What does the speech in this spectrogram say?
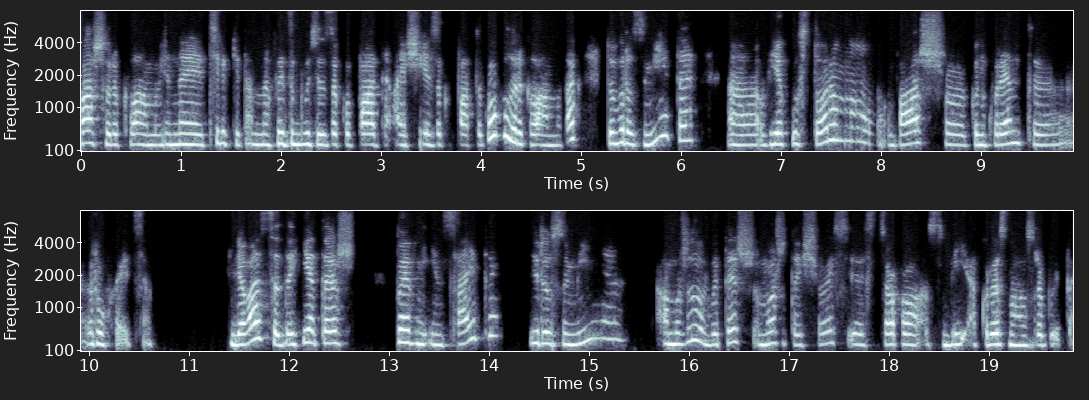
вашу рекламу і не тільки там на Фейсбуці закупати, а ще й закупати Google рекламу, так то ви розумієте, е, в яку сторону ваш конкурент рухається. Для вас це дає теж певні інсайти і розуміння. А можливо, ви теж можете щось з цього собі корисного зробити.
